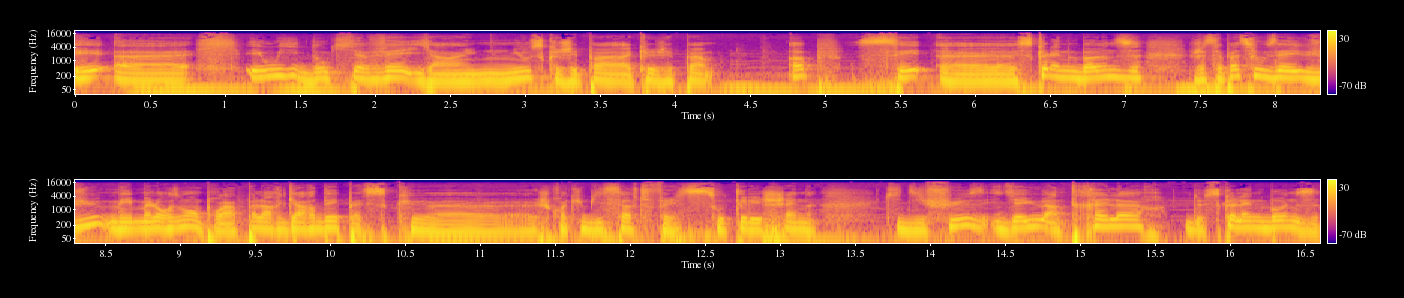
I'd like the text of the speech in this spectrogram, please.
Et, euh, et oui, donc il y avait, il y a une news que j'ai pas, que j'ai pas hop, c'est euh, Skull and Bones. Je ne sais pas si vous avez vu, mais malheureusement on pourra pas la regarder parce que euh, je crois qu'Ubisoft fait sauter les chaînes qui diffusent. Il y a eu un trailer de Skull and Bones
